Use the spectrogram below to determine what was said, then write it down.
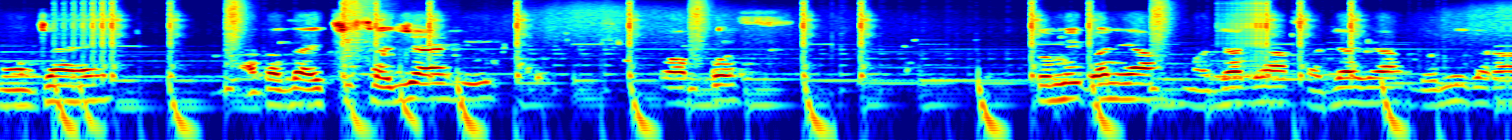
मजा आहे. आता जायची सजा आहे. वापस. तुम्ही पण या. मजा घ्या. सजा घ्या. दोन्ही करा.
